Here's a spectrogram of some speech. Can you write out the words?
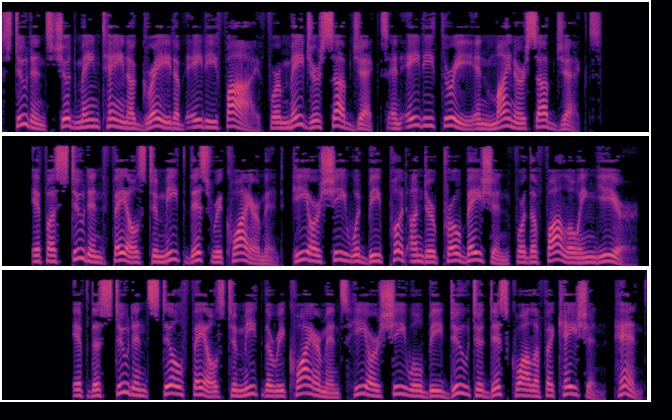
Students should maintain a grade of 85 for major subjects and 83 in minor subjects. If a student fails to meet this requirement, he or she would be put under probation for the following year. If the student still fails to meet the requirements he or she will be due to disqualification, hence,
